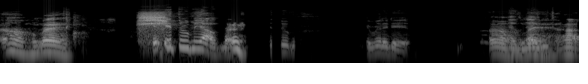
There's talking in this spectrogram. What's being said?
Oh man. it, it threw me off, man. It threw me it really did. Oh As as we man. I,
